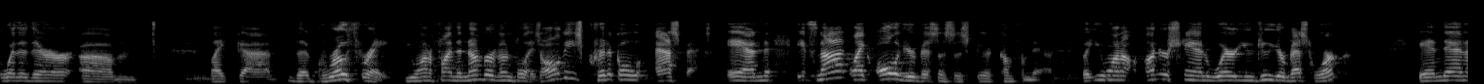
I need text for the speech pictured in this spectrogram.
whether they're um, like uh, the growth rate. You want to find the number of employees, all these critical aspects. And it's not like all of your businesses come from there, but you want to understand where you do your best work. And then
